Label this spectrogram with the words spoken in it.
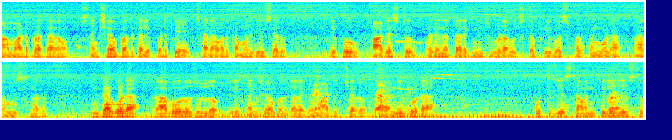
ఆ మాట ప్రకారం సంక్షేమ పథకాలు ఇప్పటికే చాలా వరకు అమలు చేశారు. రేపు ఆగస్టు పదిహేనో తారీఖు నుంచి కూడా ఉచిత ఫ్రీ బస్ పథకం కూడా ప్రారంభిస్తున్నారు. ఇంకా కూడా రాబో రోజుల్లో ఈ సంక్షేమ పథకాలు అయితే మాట ఇచ్చారో అవన్నీ కూడా పూర్తి చేస్తామని తెలియజేస్తూ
